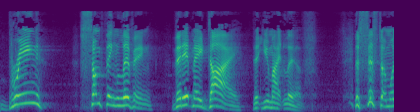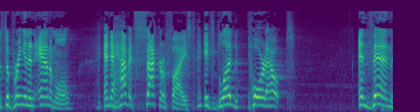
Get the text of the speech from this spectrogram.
Bring something living that it may die that you might live. The system was to bring in an animal and to have it sacrificed, its blood poured out. And then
